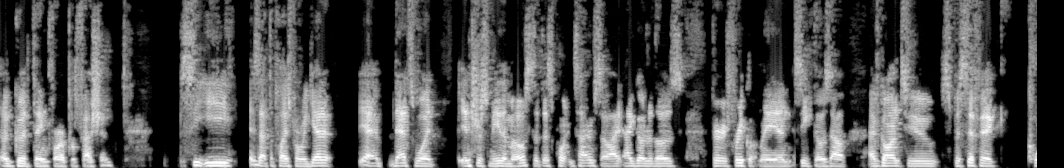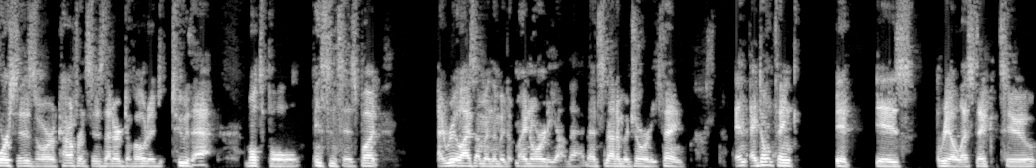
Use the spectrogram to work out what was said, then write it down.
a good thing for our profession. CE is that the place where we get it? Yeah, that's what interests me the most at this point in time. So I, I go to those very frequently and seek those out. I've gone to specific courses or conferences that are devoted to that multiple instances, but I realize I'm in the minority on that. That's not a majority thing. And I don't think it is realistic to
